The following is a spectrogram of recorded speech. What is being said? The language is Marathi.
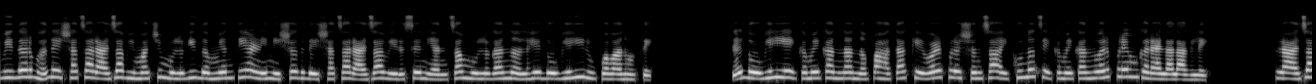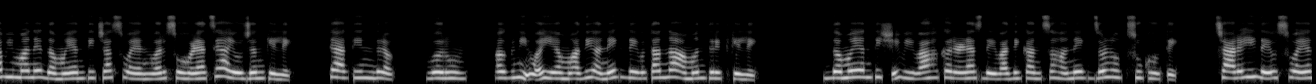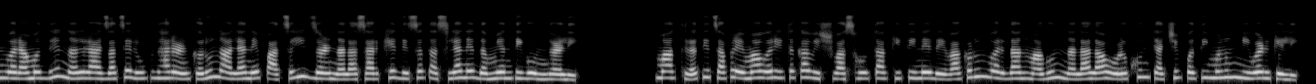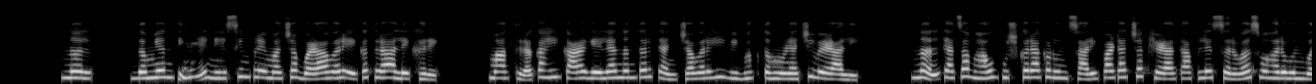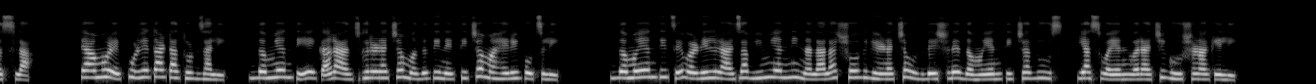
विदर्भ देशाचा राजा भीमाची मुलगी दमयंती आणि निषद देशाचा राजा वीरसेन यांचा मुलगा नल हे दोघेही रूपवान होते. ते दोघेही एकमेकांना न पाहता केवळ प्रशंसा ऐकूनच एकमेकांवर प्रेम करायला लागले. राजा भीमाने दमयंतीच्या स्वयंवर सोहळ्याचे आयोजन केले. त्यात इंद्र वरुण अग्नि व यम आदी अनेक देवतांना आमंत्रित केले. दमयंतीशी विवाह करण्यास देवादिकांसह अनेक जण उत्सुक होते. चारही देव स्वयंवरामध्ये नलराजाचे रूप धारण करून आल्याने पाचही जण नलासारखे दिसत असल्याने दमयंती गोंधळली. मात्र तिचा प्रेमावर इतका विश्वास होता की तिने देवाकडून वरदान मागून नलाला ओळखून त्याची पती म्हणून निवड केली. नल दमयंती हे निसीम प्रेमाच्या बळावर एकत्र आले खरे. मात्र काही काळ गेल्यानंतर त्यांच्यावरही विभक्त होण्याची वेळ आली. नल त्याचा भाऊ पुष्कराकडून सारीपाटाच्या खेळात आपले सर्वस्व हरवून बसला. त्यामुळे पुढे ताटातूट झाली. दमयंती एका राजघराण्याच्या मदतीने तिच्या माहेरी पोचली. दमयंतीचे वडील राजा भीम यांनी नलाला शोध घेण्याच्या उद्देशाने दमयंतीच्या दूस या स्वयंवराची घोषणा केली.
